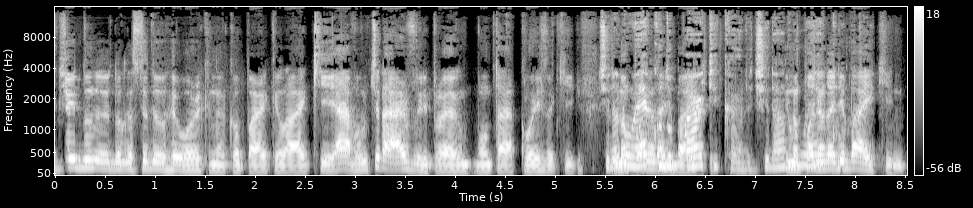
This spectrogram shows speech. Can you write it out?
gostei do, eu gostei do rework no Ecopark lá, que, ah, vamos tirar a árvore pra montar coisa aqui. Tirando não o eco do parque, cara. Tiraram E não o pode andar de bike.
